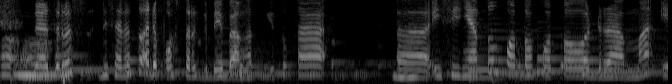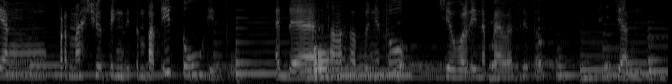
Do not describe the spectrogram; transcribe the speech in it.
Oh, nah terus di sana tuh ada poster gede banget gitu kak Eh, isinya tuh foto-foto drama yang pernah syuting di tempat itu gitu ada Oh. salah satunya tuh Jewel in a Palace itu si Janggem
